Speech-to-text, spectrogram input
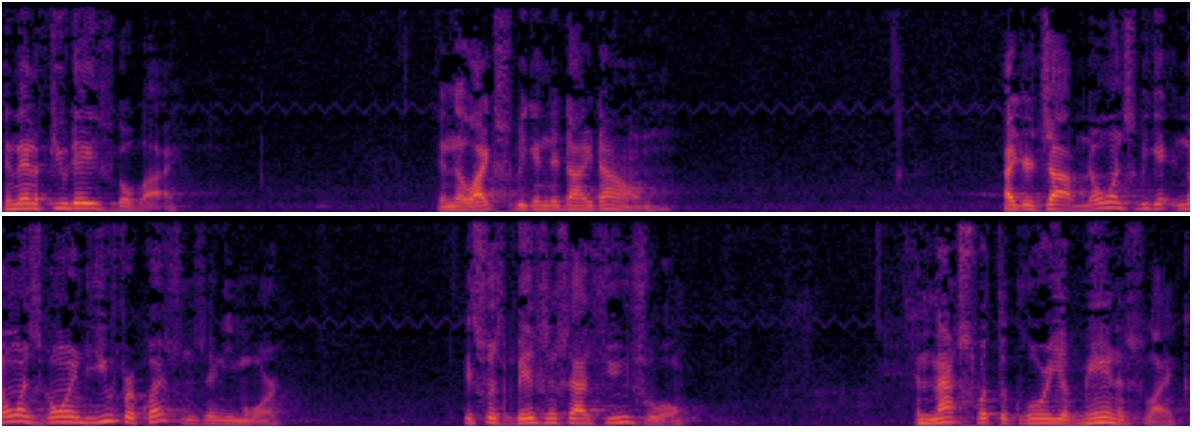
And then a few days go by. Then the likes begin to die down. At your job, no one's, begin, no one's going to you for questions anymore. It's just business as usual. And that's what the glory of man is like.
